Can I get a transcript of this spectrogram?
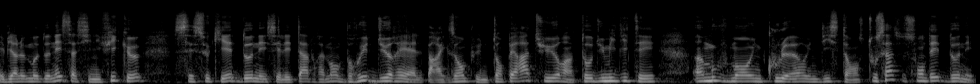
Eh bien, le mot donné, ça signifie que c'est ce qui est donné, c'est l'état vraiment brut du réel. Par exemple, une température, un taux d'humidité, un mouvement, une couleur, une distance. Tout ça, ce sont des données.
